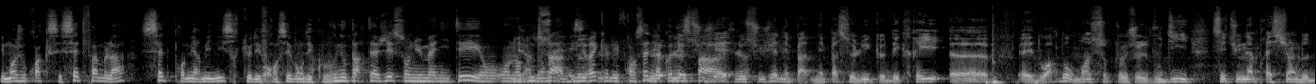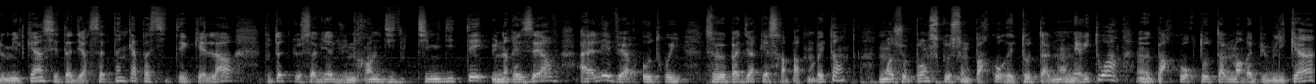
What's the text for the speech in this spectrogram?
Et moi, je crois que c'est cette femme-là, cette première ministre, que les Français vont découvrir. Vous nous partagez son humanité et on n'en doute pas. Mais c'est vrai que les Français ne la connaissent pas. Le sujet n'est pas, pas celui que décrit euh, Eduardo. Moi, ce que je vous dis, c'est une impression de 2015, c'est-à-dire cette incapacité qu'elle a. Peut-être que ça vient d'une grande timidité, une réserve à aller vers autrui. Ça ne veut pas dire qu'elle ne sera pas compétente. Moi, je pense que son parcours est totalement méritoire, un parcours totalement républicain.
